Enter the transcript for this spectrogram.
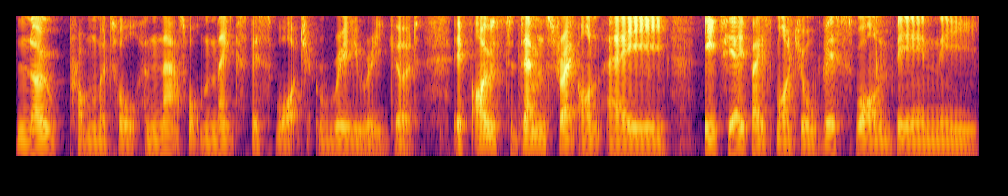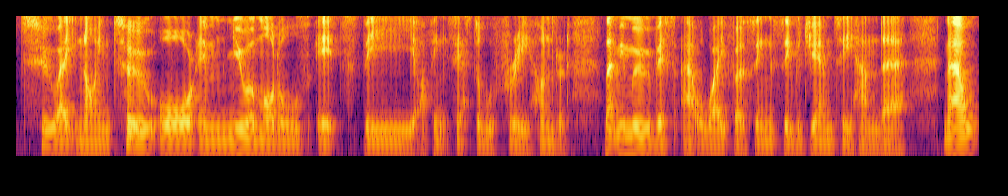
no problem at all and that's what makes this watch really really good if i was to demonstrate on a ETA based module, this one being the 2892 or in newer models it's the, I think it's the SW300. Let me move this out of the way first so you can see the GMT hand there. Now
